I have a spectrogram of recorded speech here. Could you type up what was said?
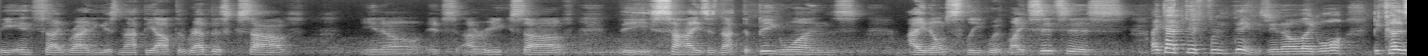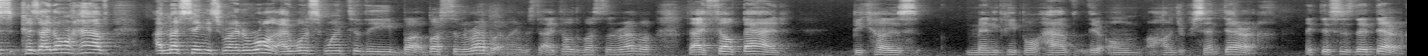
The inside writing is not the Alter Rebbe's ksav, you know, it's Ari ksav. The size is not the big ones. I don't sleep with my tzitzis. I got different things, you know, like well, because because I don't have. I'm not saying it's right or wrong. I once went to the Bu- Boston Rebbe, and I was I told the Boston Rebbe that I felt bad because many people have their own 100% derech. Like this is their derech,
